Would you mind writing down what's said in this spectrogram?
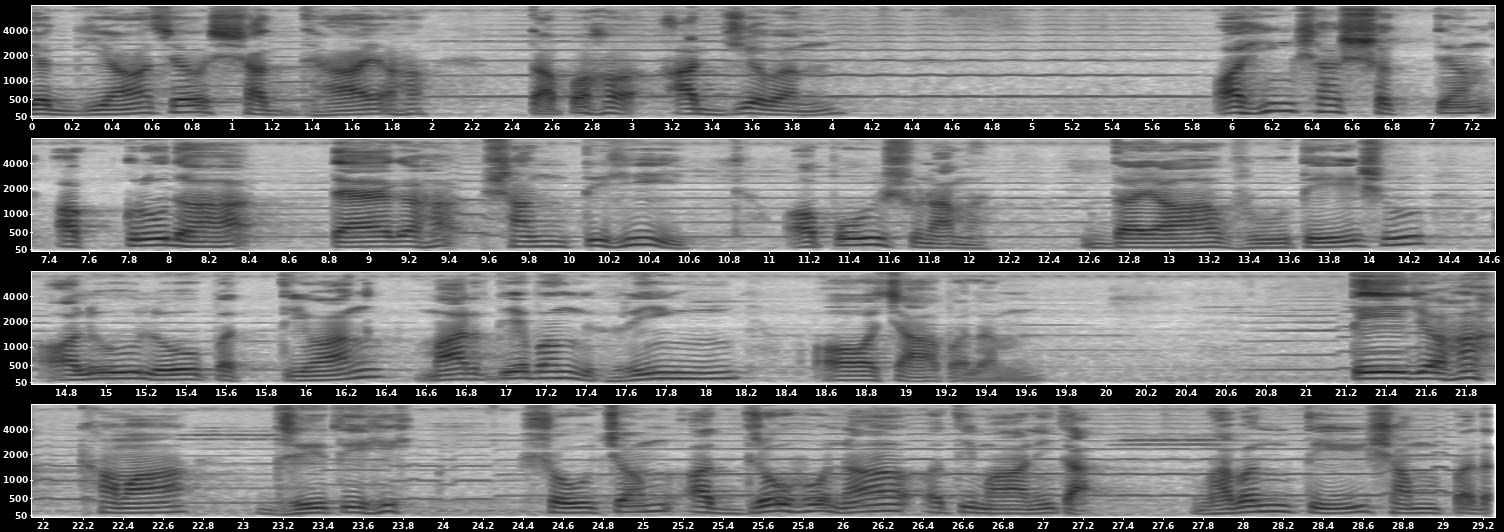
যজ্ঞা চ, সাধ্যায়। तप आज्यवम। अहिंसा सत्यम अक्रोध त्याग शांति ही दया भूतेषु अलुलोपत्यवांग मार्द्यवं ह्री अचापलम। तेज क्षमा धृति शौचम अद्रोह न अतिमानिता। भवन्ति संपद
